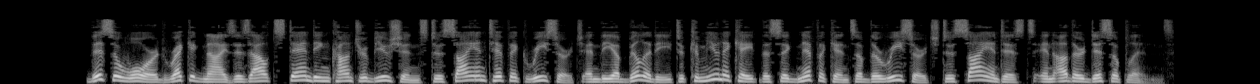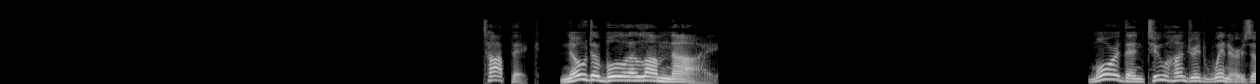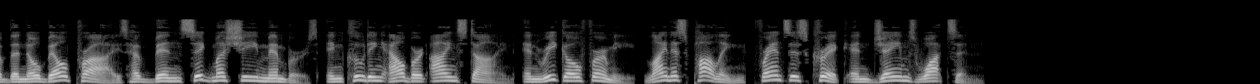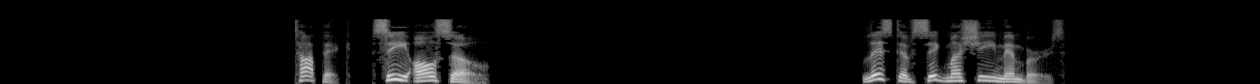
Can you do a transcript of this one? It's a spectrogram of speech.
This award recognizes outstanding contributions to scientific research and the ability to communicate the significance of the research to scientists in other disciplines. Notable alumni More than 200 winners of the Nobel Prize have been Sigma Xi members, including Albert Einstein, Enrico Fermi, Linus Pauling, Francis Crick and James Watson. See also List of Sigma Xi members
